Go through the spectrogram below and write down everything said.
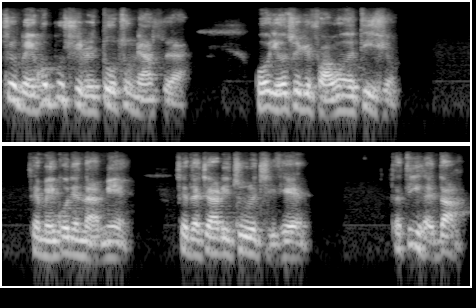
所以美国不许人多种粮食啊。我有次去访问个弟兄，在美国的南面，在他家里住了几天。他地很大，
